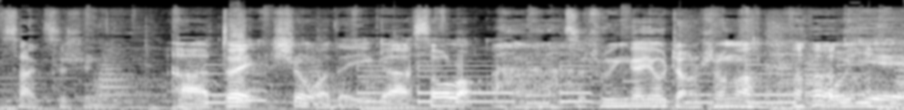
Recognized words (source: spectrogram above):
萨克斯是你，啊、对，是我的一个 solo。嗯 此处应该有掌声啊！哦耶！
